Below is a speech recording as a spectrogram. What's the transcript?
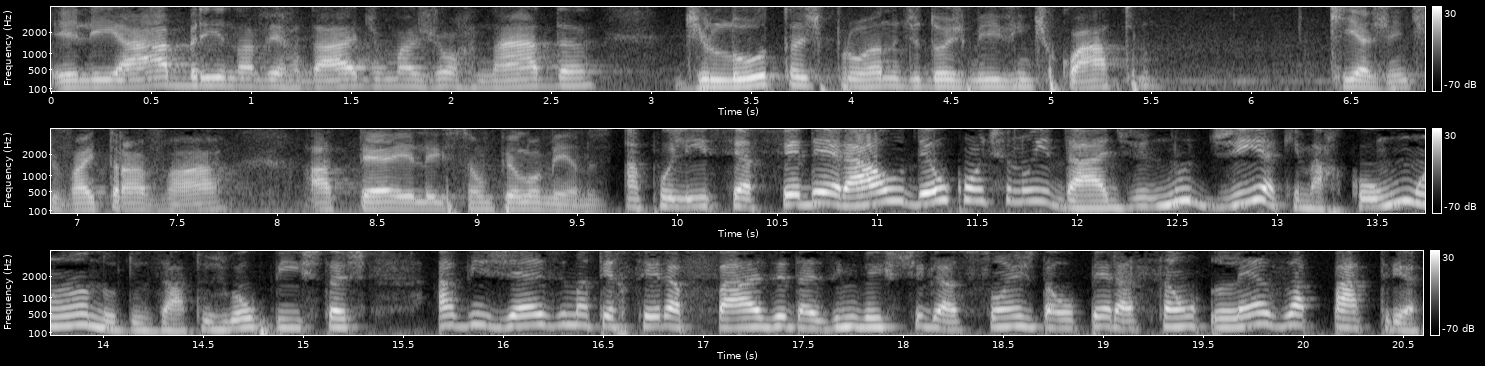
ele abre, na verdade, uma jornada de lutas para o ano de 2024 que a gente vai travar até a eleição, pelo menos. A Polícia Federal deu continuidade no dia que marcou um ano dos atos golpistas à 23ª fase das investigações da Operação Lesa Pátria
